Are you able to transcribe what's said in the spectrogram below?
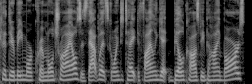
Could there be more criminal trials? Is that what it's going to take to finally get Bill Cosby behind bars?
